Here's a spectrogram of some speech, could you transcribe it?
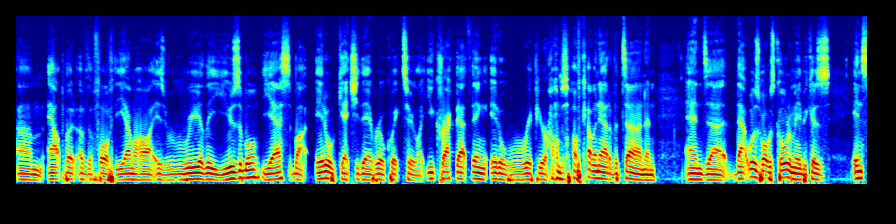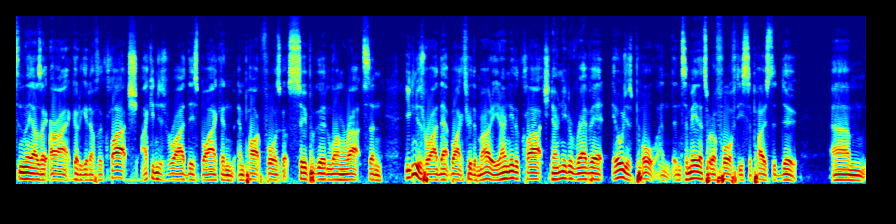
um, output of the 450 Yamaha is really usable. Yes, but it'll get you there real quick too. Like you crack that thing, it'll rip your arms off coming out of a turn, and and uh, that was what was cool to me because instantly I was like, all right, got to get off the clutch. I can just ride this bike, and and Park Four's got super good long ruts, and you can just ride that bike through the motor. You don't need the clutch, you don't need to rev it. It'll just pull, and and to me, that's what a 450 is supposed to do. Um,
